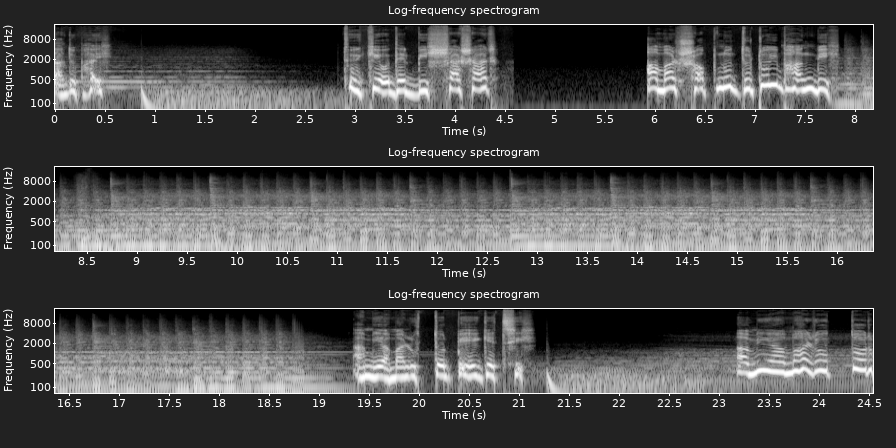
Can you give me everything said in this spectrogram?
দাদু ভাই তুই কি ওদের বিশ্বাস আর? আমার স্বপ্ন দুটোই ভাঙবি। আমি আমার উত্তর পেয়ে গেছি। আমি আমার উত্তর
